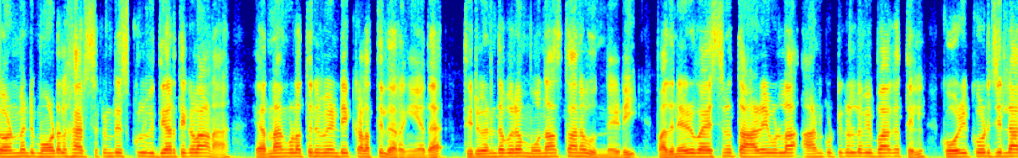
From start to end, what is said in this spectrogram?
government model higher secondary school വിദ്യാർത്ഥികളാണ് എറണാകുളത്തിനു വേണ്ടി കളത്തിലിറങ്ങിയത്. തിരുവനന്തപുരം മൂന്നാം സ്ഥാനവും നേടി. പതിനേഴ് വയസ്സിന് താഴെയുള്ള ആൺകുട്ടികളുടെ വിഭാഗത്തിൽ കോഴിക്കോട് ജില്ലാ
